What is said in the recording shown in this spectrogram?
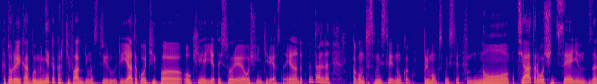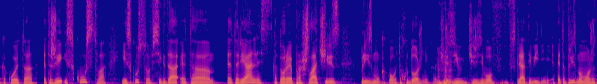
которые как бы мне как артефакт демонстрируют. И я такой типа, окей, эта история очень интересная. И она документальная в каком-то смысле, ну, как бы в прямом смысле. Но театр очень ценен за какое-то... Это же искусство, и искусство всегда это, это реальность, которая прошла через призму какого-то художника, Мгм. через, через его взгляд и видение. Эта призма может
